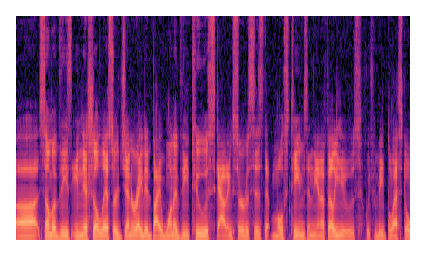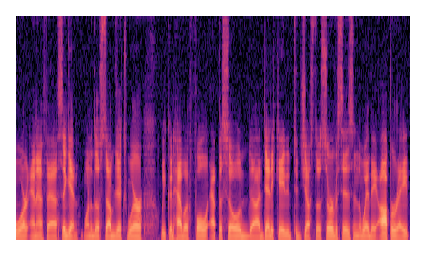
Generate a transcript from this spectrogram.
Uh, some of these initial lists are generated by one of the two scouting services that most teams in the NFL use, which would be BLESTO or NFS. Again, one of those subjects where we could have a full episode uh, dedicated to just those services and the way they operate.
